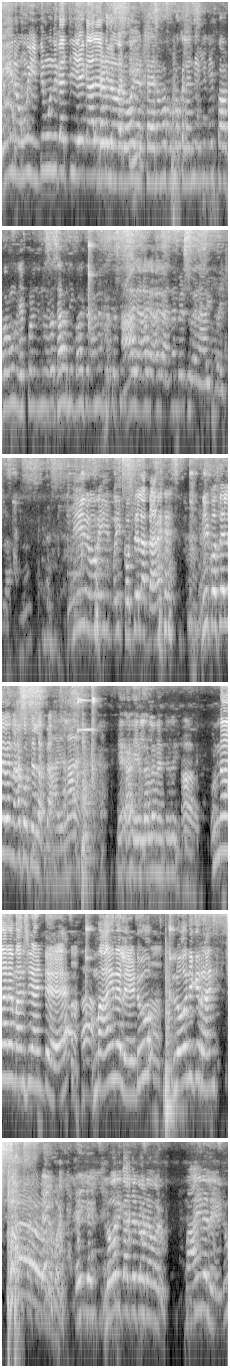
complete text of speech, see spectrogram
నేను ఇంటి ముందుకు వచ్చి ఏ కాలం ఎడగలరు, ఎట్లయినా మొక్క మొక్కలన్నీ వెళ్ళి నీ పాపం ఎప్పుడు నిన్ను దాని బాధ్యత అన్నం పెడుతుంది. ఆగు, ఆగు, ఆగు, అన్నం పెడుతూ ఇట్లా. నేను ఈ వద్దా నీ కానీ నా కొస్సేలు వెళ్ళాలనంటది ఉన్నానే మనిషి అంటే మా ఆయన లేడు లోనికి రండి లోనికి వచ్చేటోడెవడు మా ఆయన లేడు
